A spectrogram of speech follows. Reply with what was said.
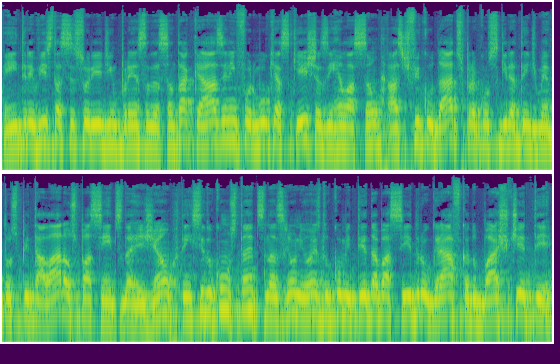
Em entrevista à assessoria de imprensa da Santa Casa, ele informou que as queixas em relação às dificuldades para conseguir atendimento hospitalar aos pacientes da região região têm sido constantes nas reuniões do Comitê da Bacia Hidrográfica do Baixo Tietê.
